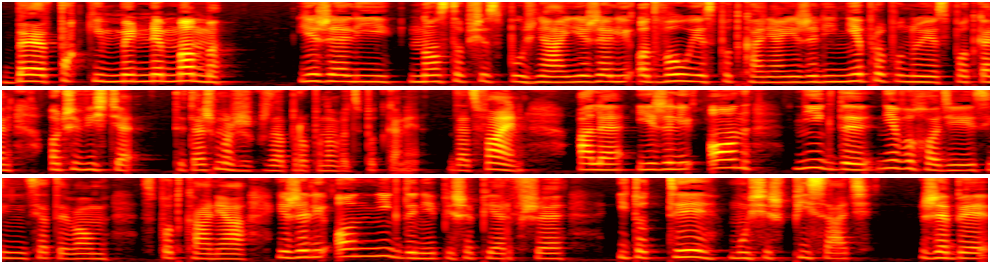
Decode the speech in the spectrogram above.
bare fucking minimum. Jeżeli non-stop się spóźnia, jeżeli odwołuje spotkania, jeżeli nie proponuje spotkań, oczywiście ty też możesz zaproponować spotkanie. That's fine. Ale jeżeli on nigdy nie wychodzi z inicjatywą spotkania, jeżeli on nigdy nie pisze pierwszy, i to ty musisz pisać, żeby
